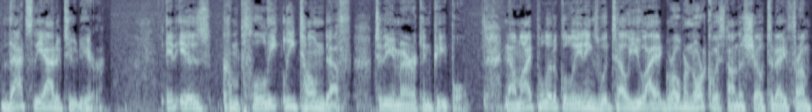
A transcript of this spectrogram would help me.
That's the attitude here. It is completely tone deaf to the American people. Now, my political leanings would tell you I had Grover Norquist on the show today from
